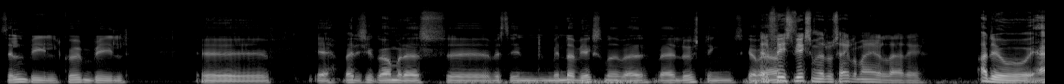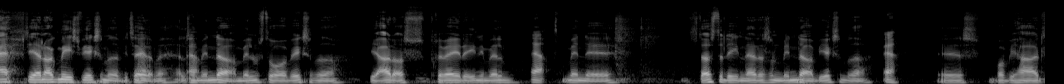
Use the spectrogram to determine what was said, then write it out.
sælge en bil, købe en bil, øh, ja, hvad de skal gøre med deres, øh, hvis det er en mindre virksomhed, hvad, hvad løsningen skal Er være. det flest virksomheder, du taler med, eller er det... Ah, det er jo, ja, det er nok mest virksomheder, vi taler Ja. med. Altså Ja. mindre og mellemstore virksomheder. Vi har da også private indimellem. Ja. Men øh, størstedelen er der sådan mindre virksomheder. Ja. Øh, hvor vi har et...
